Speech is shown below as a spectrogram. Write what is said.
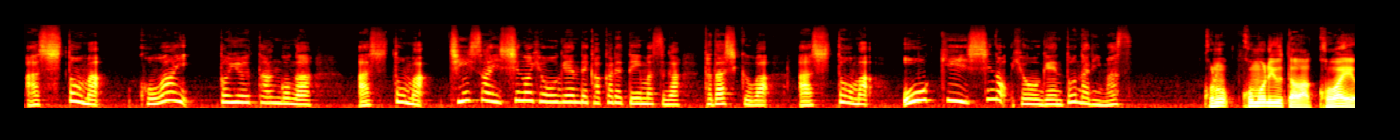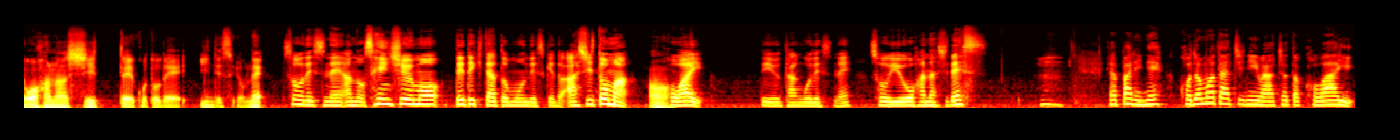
足と間怖いという単語が足と間小さい死の表現で書かれていますが正しくは足と間大きい死の表現となります。この子守歌は怖いお話ってことでいいんですよね。そうですね。あの先週も出てきたと思うんですけど足とまああ。怖いっていう単語ですね。そういうお話です。やっぱりね子供たちにはちょっと怖い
